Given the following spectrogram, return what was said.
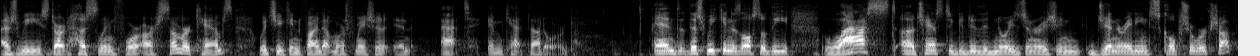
as we start hustling for our summer camps, which you can find out more information in, at mcat.org. And this weekend is also the last uh, chance to do the noise generation generating sculpture workshop,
